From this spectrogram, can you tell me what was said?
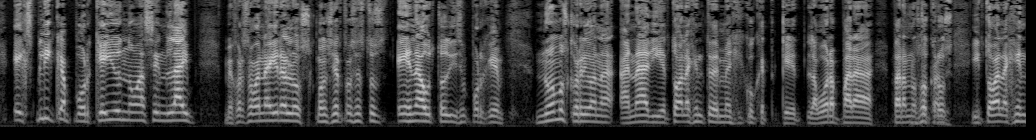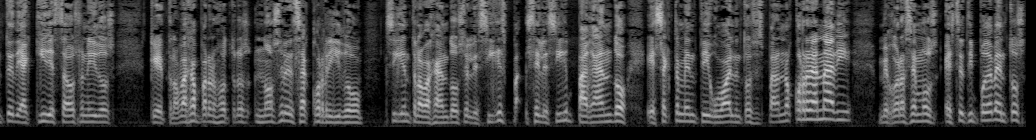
explica por qué ellos no hacen live. Mejor se van a ir a los conciertos estos en auto, dice, porque no hemos corrido a, na- a nadie. Toda la gente de México que, que labora para, para nosotros y toda la gente de aquí de Estados Unidos que trabaja para nosotros, no se les ha corrido, siguen trabajando, se les sigue, se les sigue pagando exactamente igual. Entonces, para no correr a nadie, mejor hacemos este tipo de eventos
